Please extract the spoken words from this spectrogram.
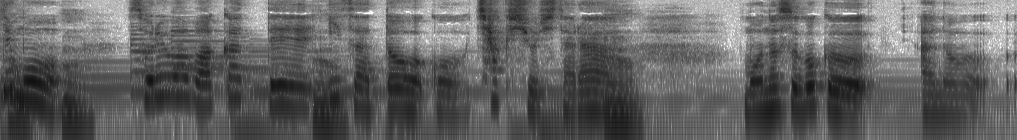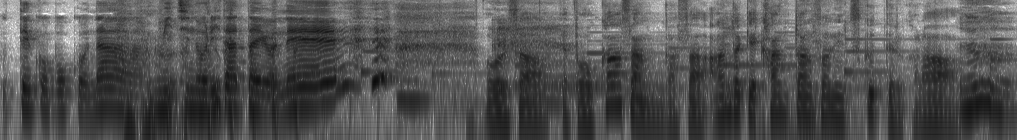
でもそううん。それは分かって、うん。いざとこう着手したら、うんものすごくあの凸凹な道のりだったよね。俺さやっぱお母さんがさあんだけ簡単そうに作ってるから、うん、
